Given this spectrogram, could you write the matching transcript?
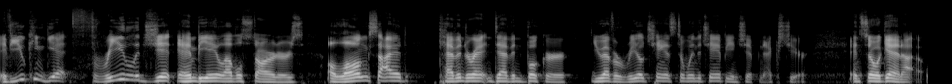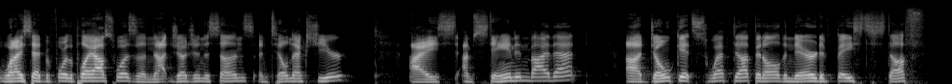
if you can get three legit NBA level starters alongside Kevin Durant and Devin Booker, you have a real chance to win the championship next year. And so, again, what I said before the playoffs was I'm not judging the Suns until next year. I, I'm standing by that. Uh, don't get swept up in all the narrative based stuff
